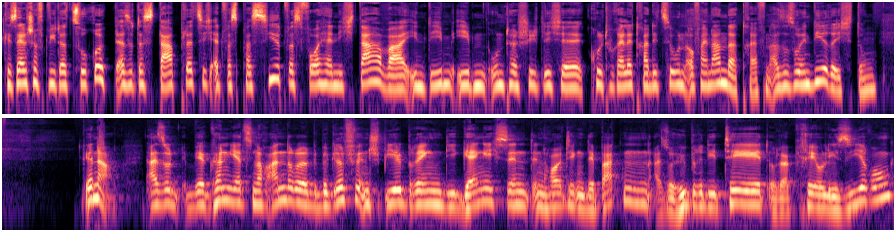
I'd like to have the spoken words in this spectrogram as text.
Gesellschaft wieder zurück. Also dass da plötzlich etwas passiert, was vorher nicht da war, indem eben unterschiedliche kulturelle Traditionen aufeinandertreffen. Also so in die Richtung. Genau. Also wir können jetzt noch andere Begriffe ins Spiel bringen, die gängig sind in heutigen Debatten, also Hybridität oder Kreolisierung.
